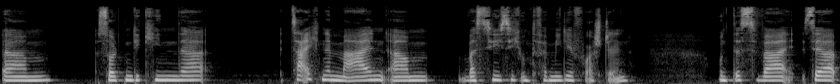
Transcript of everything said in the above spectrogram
ähm, sollten die Kinder zeichnen, malen, ähm, was sie sich unter Familie vorstellen. Und das war sehr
